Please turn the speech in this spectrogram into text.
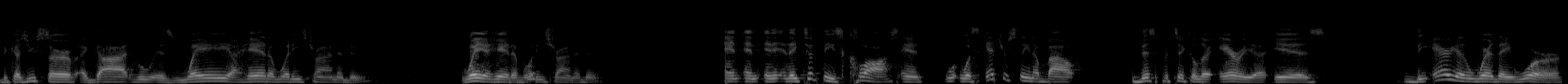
because you serve a God who is way ahead of what He's trying to do, way ahead of what He's trying to do. And and, and they took these cloths, and what's interesting about this particular area is the area where they were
